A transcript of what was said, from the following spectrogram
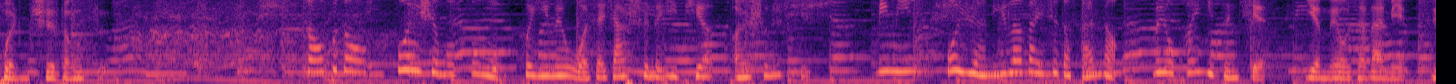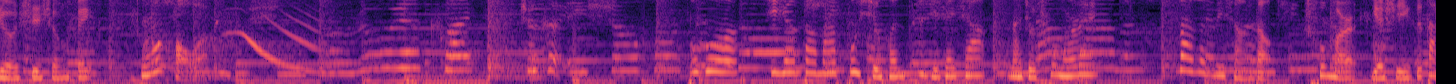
混吃等死。搞不懂为什么父母会因为我在家睡了一天而生气？明明我远离了外界的烦恼，没有花一分钱，也没有在外面惹是生非，多好啊！不过既然爸妈不喜欢自己在家，那就出门呗。万万没想到，出门也是一个大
